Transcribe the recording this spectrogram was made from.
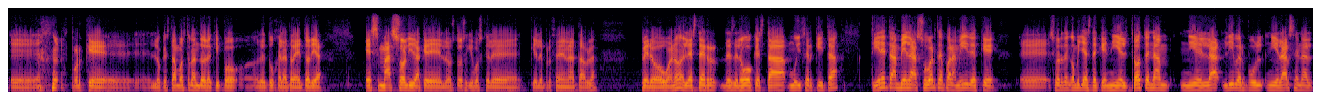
porque lo que está mostrando el equipo de Tuchel, la trayectoria, es más sólida que los dos equipos que le, que le preceden en la tabla. Pero bueno, el Leicester, desde luego que está muy cerquita. Tiene también la suerte para mí de que, eh, suerte en comillas, de que ni el Tottenham, ni el Liverpool, ni el Arsenal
